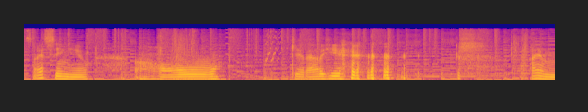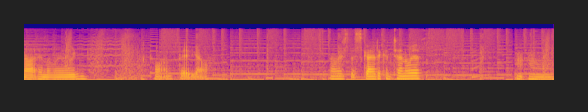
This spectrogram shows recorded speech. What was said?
It's nice seeing you. Oh. Get out of here. I am not in the mood. Come on, there you go. Now there's this guy to contend with. Mm-mm.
